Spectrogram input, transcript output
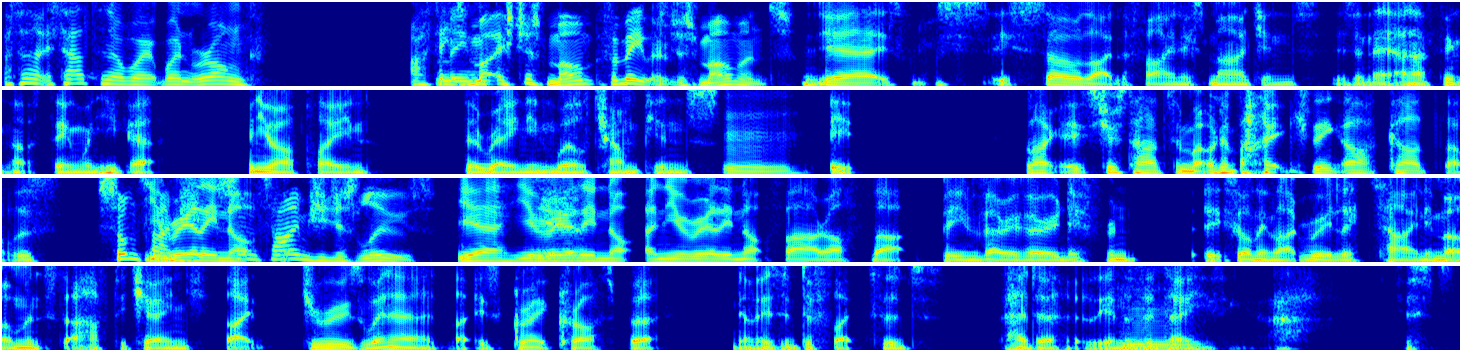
I don't. know, It's hard to know where it went wrong. I think I mean- it's, it's just moment for me. It was just moments. Yeah, it's it's so like the finest margins, isn't it? And I think that's the thing when you get when you are playing the reigning world champions, it like it's just hard to moan about. it. You think, oh God, that was Sometimes, You're really you, not- sometimes you just lose. yeah, you're Yeah. really not, and you're really not far off that being very very different. It's only like really tiny moments that have to change. Like Giroud's winner, like it's a great cross, but you know, it's a deflected header at the end of the day. You think, ah, just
